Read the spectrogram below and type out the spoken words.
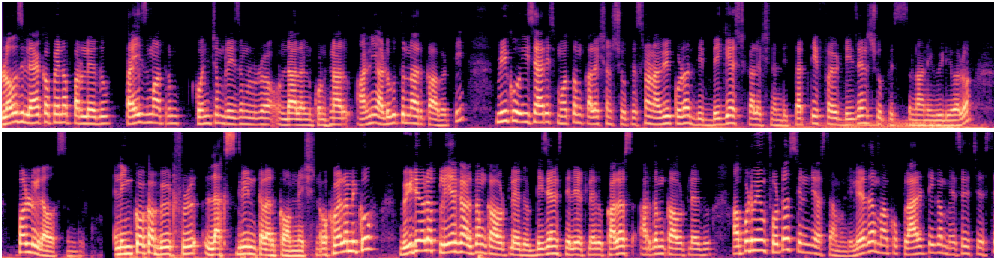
బ్లౌజ్ లేకపోయినా పర్లేదు ప్రైస్ మాత్రం కొంచెం రీజనబుల్గా ఉండాలనుకుంటున్నారు అని అడుగుతున్నారు కాబట్టి మీకు ఈ శారీస్ మొత్తం కలెక్షన్స్ చూపిస్తున్నాను. అవి కూడా ది బిగ్గెస్ట్ కలెక్షన్ అండి. థర్టీ ఫైవ్ డిజైన్స్ చూపిస్తున్నాను ఈ వీడియోలో. పళ్ళు ఇలా వస్తుంది. అండ్ ఇంకొక బ్యూటిఫుల్ లక్స్ గ్రీన్ కలర్ కాంబినేషన్. ఒకవేళ మీకు వీడియోలో క్లియర్గా అర్థం కావట్లేదు డిజైన్స్ తెలియట్లేదు కలర్స్ అర్థం కావట్లేదు. అప్పుడు మేము ఫొటోస్ సెండ్ చేస్తామండి. లేదా మాకు క్లారిటీగా మెసేజ్ చేస్తే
